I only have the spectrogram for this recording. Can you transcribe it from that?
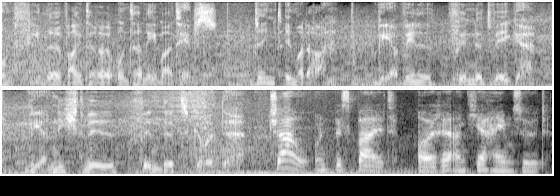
Und viele weitere Unternehmertipps. Denkt immer daran, wer will, findet Wege. Wer nicht will, findet Gründe. Ciao und bis bald, eure Antje Heimsöd.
